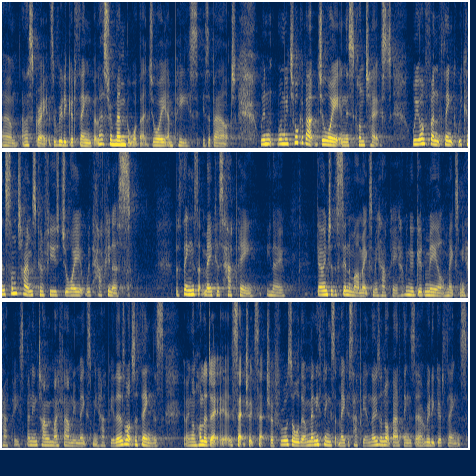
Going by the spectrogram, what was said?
Um, and that's great, it's a really good thing. But let's remember what that joy and peace is about. When, when we talk about joy in this context, we often think we can sometimes confuse joy with happiness. The things that make us happy, you know, Going to the cinema makes me happy. Having a good meal makes me happy. Spending time with my family makes me happy. There's lots of things. Going on holiday, etc., etc. For us all, there are many things that make us happy, and those are not bad things. They are really good things.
